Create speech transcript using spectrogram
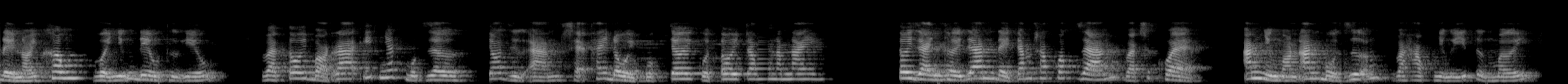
để nói không với những điều thử yếu. Và tôi bỏ ra ít nhất một giờ cho dự án sẽ thay đổi cuộc chơi của tôi trong năm nay. Tôi dành thời gian để chăm sóc vóc dáng và sức khỏe ăn những món ăn bổ dưỡng và học những ý tưởng mới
